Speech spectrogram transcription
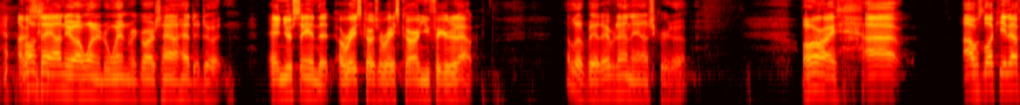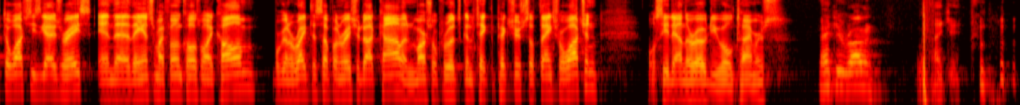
Only thing I knew I wanted to win, regardless of how I had to do it. And you're saying that a race car is a race car and you figured it out. A little bit. Every now and then I screwed up. All right. Uh, I was lucky enough to watch these guys race, and uh, they answer my phone calls when I call them. We're going to write this up on racer.com, and Marshall Pruett's going to take the pictures. So thanks for watching. We'll see you down the road, you old timers. Thank you, Robin. Thank you.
